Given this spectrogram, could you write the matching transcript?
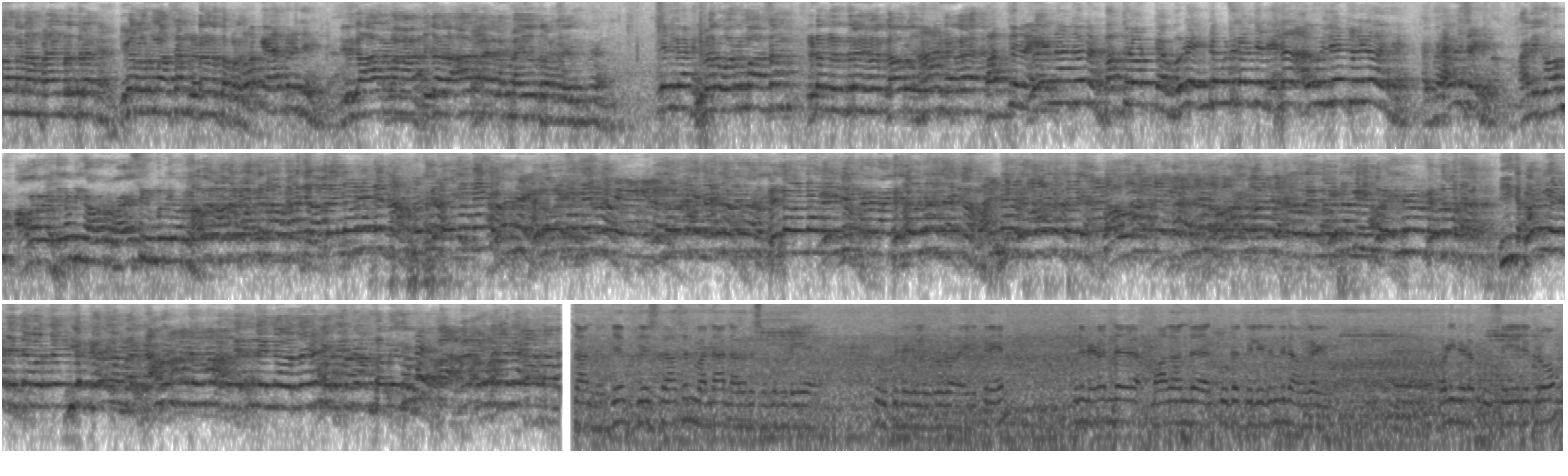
இருபத்தோழு நான் பயன்படுத்துறேன் இவர் ஒரு மாசம் இடம் நிறுத்தப்படுது ஓகே அது இதுக்கு ஆதரவா இதற்கு ஆதரவா எனக்கு கையெழுத்துறாங்க இவர் ஒரு மாசம் இடம் நிறுத்துறேன் இவர் கௌரவ உறுப்பினரை? பத்து ஏன் நான் சொன்னேன் பத்து வீடு எந்த வீட்டு எல்லாம் அது இல்லைன்னு சொல்லிடாதீங்க மன்னிக்கவும் அவர் நீங்க அவர் வயசுக்கு முறை அவர் அவர் அவர் கேட்கணும், அவர் கேட்கணும். அவர் என்ன வேணா கேட்கணும். என்ன வேணா கேட்கணும். என்ன வேணா கேட்கணும். என்ன வேணா கேட்கணும். இங்க அங்க இருந்து என்ன வருது இங்க கேட்காம அங்க இருந்து என்ன வருது இங்க கேட்காம நான் ஜேசுதாசன் மன்னார் நகர சபையினுடைய உறுப்பினர்கள் இருக்கிறேன். இன்று நடந்த மாதாந்த கூட்டத்திலிருந்து நாங்கள் வழிநடப்பு செய்திருக்கிறோம்.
